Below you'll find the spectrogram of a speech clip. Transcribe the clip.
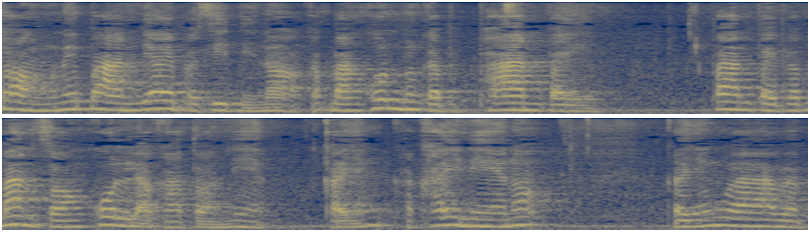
ช่องในบ้านย่ายประสิทธิ์นี่เนาะกับบางคนเพิ่นกับผ่านไปผ่านไปประมาณสองคนแล้วค่ะ ตอนเนี้ยก็ยังกับไข่แน่เนาะก็ยังว่าแบบ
